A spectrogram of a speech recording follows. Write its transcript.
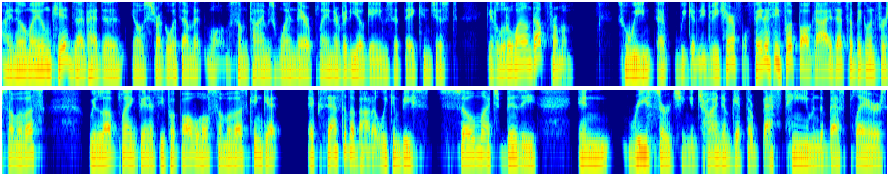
I know my own kids, I've had to, you know, struggle with them at, sometimes when they're playing their video games that they can just get a little wound up from them. So we uh, we need to be careful. Fantasy football, guys, that's a big one for some of us. We love playing fantasy football. Well, some of us can get excessive about it. We can be so much busy in researching and trying to get the best team and the best players.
